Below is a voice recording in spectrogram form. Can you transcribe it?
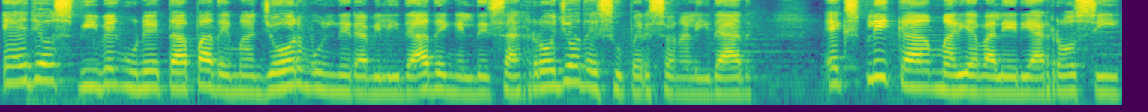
Ellos viven una etapa de mayor vulnerabilidad en el desarrollo de su personalidad, explica María Valeria Rossi,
